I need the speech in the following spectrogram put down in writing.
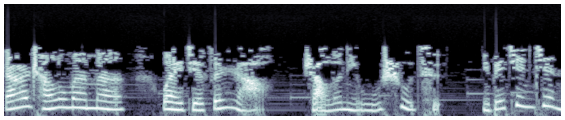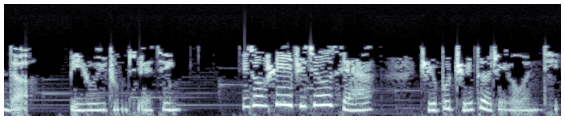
然而长路漫漫，外界纷扰扰了你无数次，你被渐渐的逼入一种绝境。你总是一直纠结值不值得这个问题。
